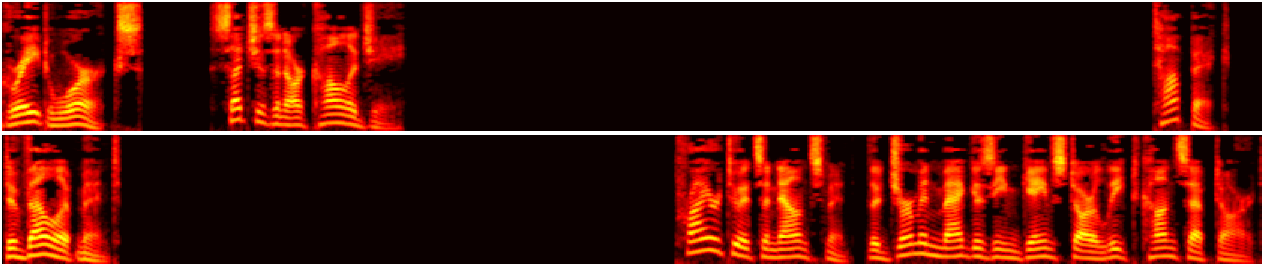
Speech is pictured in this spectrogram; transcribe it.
great works, such as an arcology. Development Prior to its announcement, the German magazine GameStar leaked concept art.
